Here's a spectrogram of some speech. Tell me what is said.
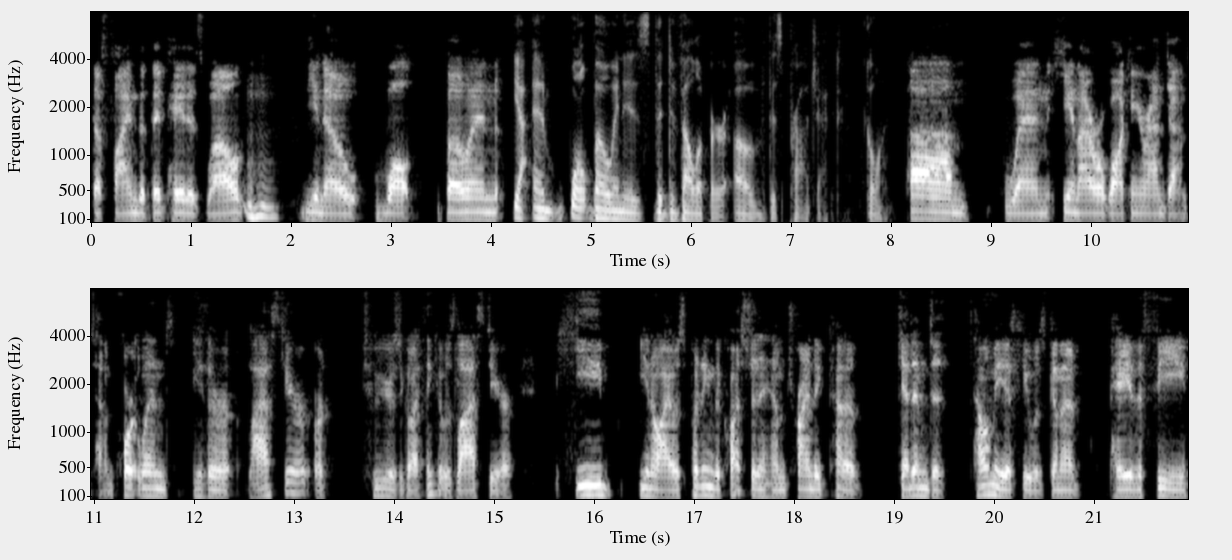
the fine that they paid as well. Mm-hmm. You know, Walt Bowen. Yeah, and Walt Bowen is the developer of this project. Go on. Um, when he and I were walking around downtown Portland, either last year or two years ago, I think it was last year, he, you know, I was putting the question to him, trying to kind of get him to tell me if he was going to pay the fee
